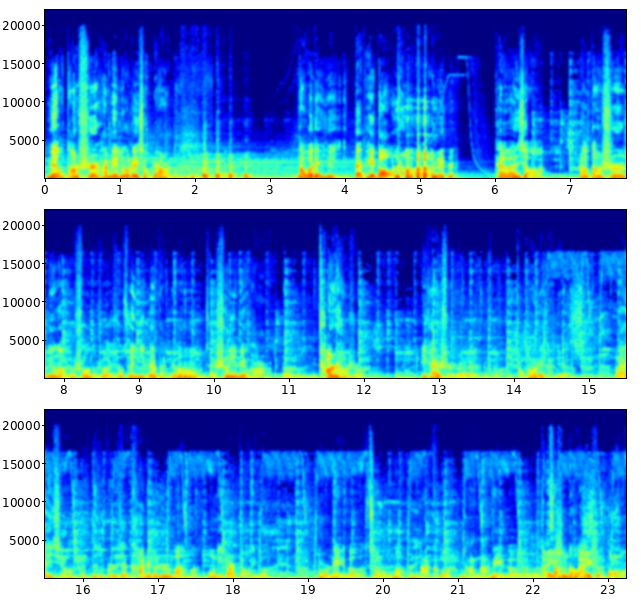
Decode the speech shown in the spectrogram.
没有，当时还没留这小辫儿呢。那我得一带佩刀，你知道吗？这是开玩笑啊。然后当时领导就说呢，说小崔你这反正在声音这块儿，嗯，你尝试尝试吧。一开始就说找不着这感觉，后来一想，哎，自己不是在看这个日漫吗？从里边找一个，就是那个索隆嘛，不是拿克拿拿那个三刀拿一手刀，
